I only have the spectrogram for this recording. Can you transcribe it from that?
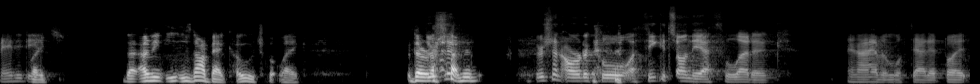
Manny Diaz. Like, That I mean, he's not a bad coach, but like, There's I a- mean, There's an article, I think it's on the Athletic, and I haven't looked at it, but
